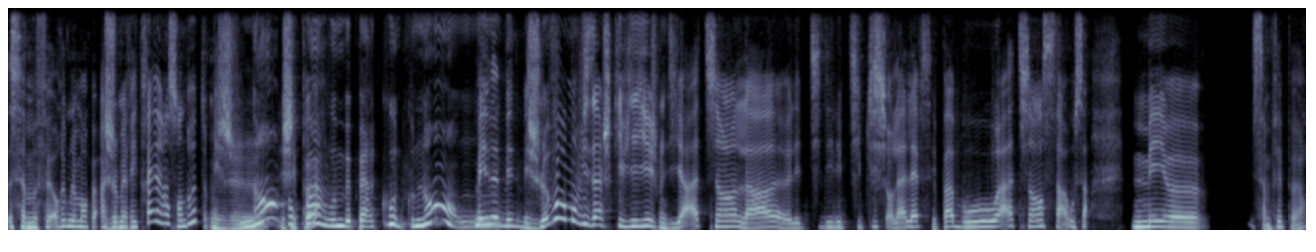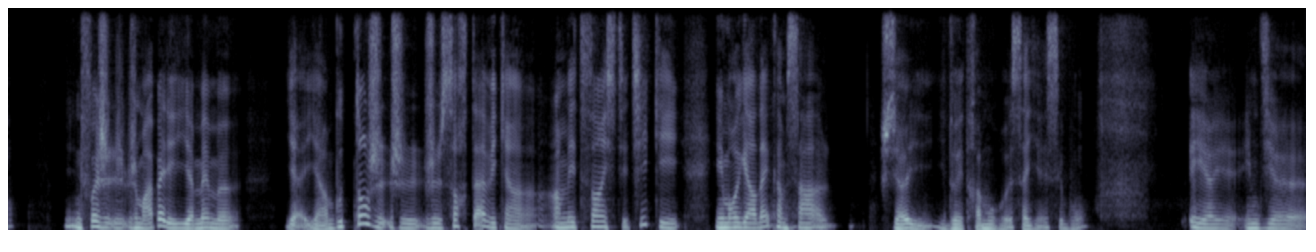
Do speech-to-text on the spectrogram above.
Ça me fait horriblement peur. Je mériterais, hein, sans doute, mais je. Non, j'ai pourquoi peur. vous me percutez Non. on- Mais, mais, mais je le vois, mon visage qui vieillit. Je me dis, ah tiens, là, euh, les petits, les petits plis sur la lèvre, c'est pas beau. Ah tiens, ça ou ça. Mais euh, ça me fait peur. Une fois, je, je me rappelle, il y a même, euh, il y a, il y a un bout de temps, je, je- je sortais avec un, un médecin esthétique et, et il me regardait comme ça. Je dis, ah, il, il doit être amoureux, ça y est, c'est bon. Et euh, il me dit, euh,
